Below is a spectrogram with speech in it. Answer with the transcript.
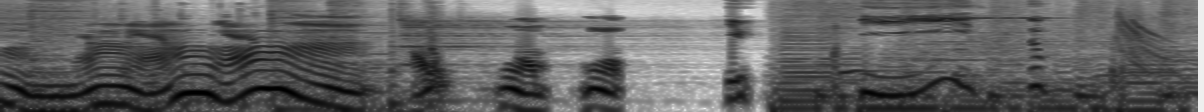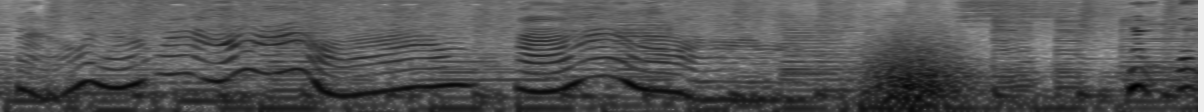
อืมยำยำยำเอา งบงบอิบอีตุ๊บอุ๊อุ๊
